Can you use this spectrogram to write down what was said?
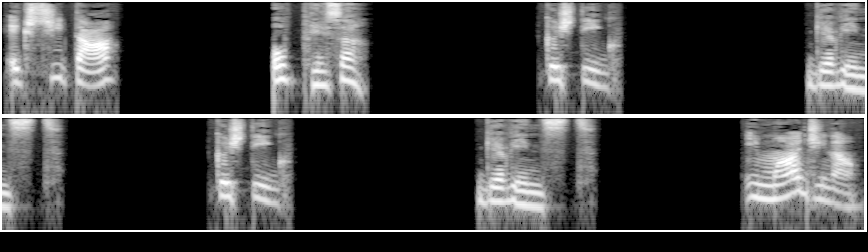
Excita. Upphissa. Câștig. Gevinst. Câștig. Gevinst. Imagina.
